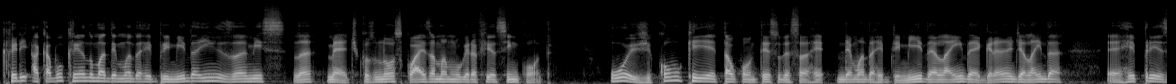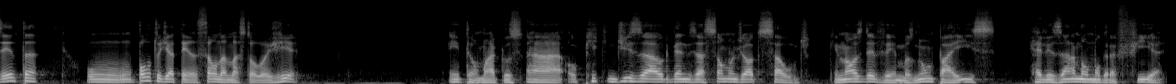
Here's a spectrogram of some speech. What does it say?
cri acabou criando uma demanda reprimida em exames né, médicos, nos quais a mamografia se encontra. Hoje, como que está o contexto dessa re demanda reprimida? Ela ainda é grande? Ela ainda é, representa um, um ponto de atenção na mastologia? Então, Marcos, o que diz a Organização Mundial de Saúde? Que nós devemos, num país, realizar a mamografia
